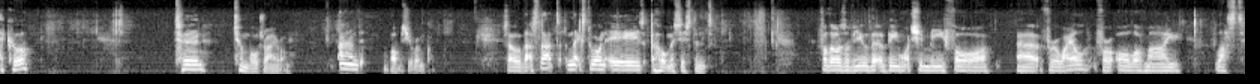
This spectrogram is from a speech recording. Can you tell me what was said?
Echo, turn tumble dryer on, and Bob's your uncle. So that's that. Next one is Home Assistant. For those of you that have been watching me for uh, for a while, for all of my last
